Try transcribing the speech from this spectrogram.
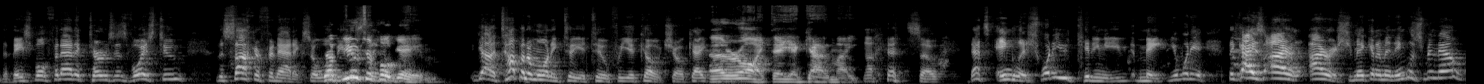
The baseball fanatic turns his voice to the soccer fanatic. So The we'll be beautiful listening- game. Yeah, top of the morning to you too for your coach. Okay. All right, there you go, mate. so that's English. What are you kidding me, mate? You what? Are you, the guy's Irish. You making him an Englishman now?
